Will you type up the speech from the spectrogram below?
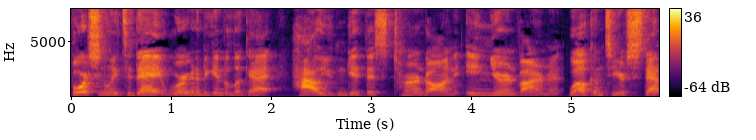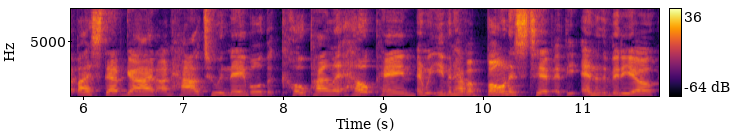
Fortunately, today we're gonna begin to look at how you can get this turned on in your environment. Welcome to your step by step guide on how to enable the Copilot help pane, and we even have a bonus tip at the end of the video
